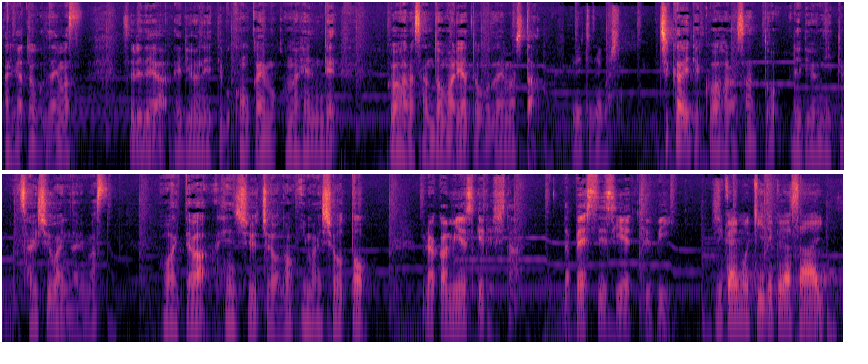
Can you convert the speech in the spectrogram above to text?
ありがとうございます。それではレディオネイティブ今回もこの辺で桑原さんどうもありがとうございました。ありがとうございました。次回で桑原さんとレディオネイティブ最終話になりますお相手は編集長の今井翔と村上裕介でした。The best is yet to be 次回も聞いてください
